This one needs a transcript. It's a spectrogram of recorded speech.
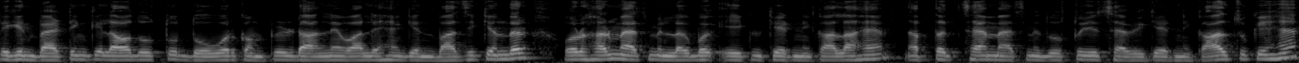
लेकिन बैटिंग के अलावा दोस्तों दो ओवर कंप्लीट डालने वाले हैं गेंदबाजी के अंदर और हर मैच में लगभग एक विकेट निकाला है। अब तक छः मैच में दोस्तों ये छः विकेट निकाल चुके हैं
